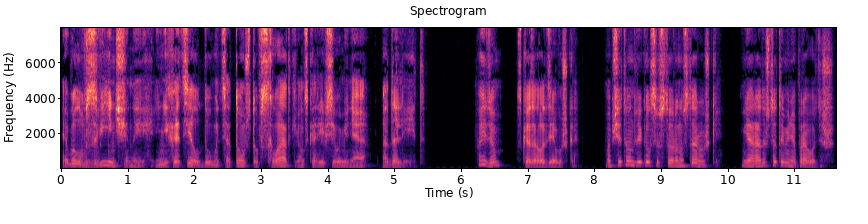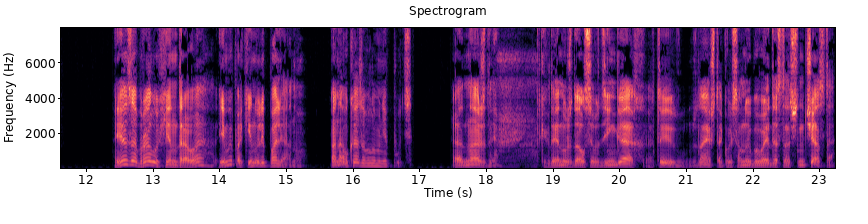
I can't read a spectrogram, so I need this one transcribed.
Я был взвинченный и не хотел думать о том, что в схватке он, скорее всего, меня одолеет. «Пойдем», — сказала девушка. «Вообще-то он двигался в сторону сторожки. Я рада, что ты меня проводишь». Я забрал у Хен дрова, и мы покинули поляну. Она указывала мне путь. Однажды когда я нуждался в деньгах, ты знаешь, такое со мной бывает достаточно часто,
